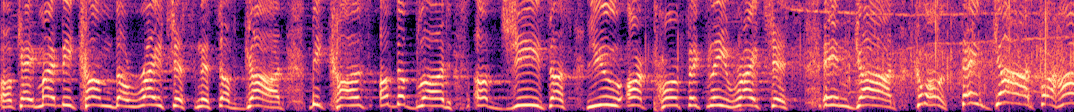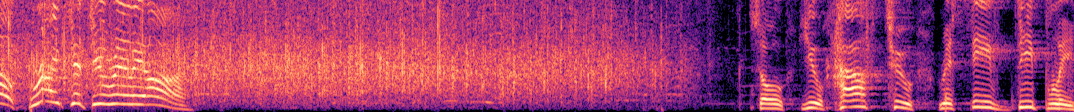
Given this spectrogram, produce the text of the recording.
okay, might become the righteousness of God because of the blood of Jesus. You are perfectly righteous in God. Come on, thank God for how righteous you really are. So you have to receive deeply.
